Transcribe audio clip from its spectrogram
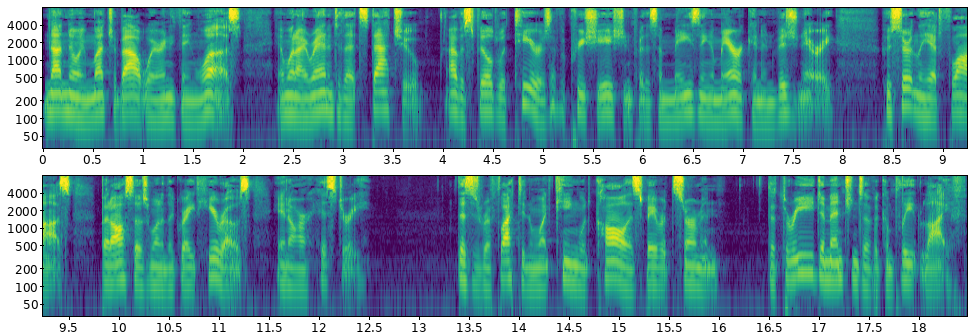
not knowing much about where anything was, and when I ran into that statue, I was filled with tears of appreciation for this amazing American and visionary, who certainly had flaws, but also is one of the great heroes in our history. This is reflected in what King would call his favorite sermon, The Three Dimensions of a Complete Life,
